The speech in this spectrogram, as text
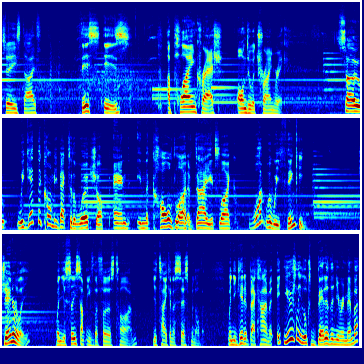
Jeez, Dave. this is a plane crash onto a train wreck. So we get the Kombi back to the workshop, and in the cold light of day, it's like, what were we thinking? Generally, when you see something for the first time, you take an assessment of it. When you get it back home, it, it usually looks better than you remember.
